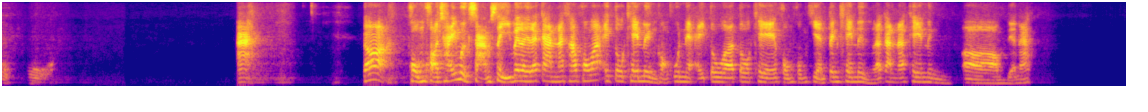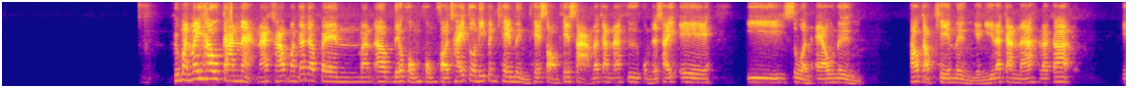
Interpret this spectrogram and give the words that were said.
หกโอ้อะก็ผมขอใช้หมึกสามสีไปเลยแล้วกันนะครับ เพราะว่าไอตัว K หนึ่งของคุณเนี่ยไอตัวตัว K ผมผมเขียนเป็น K หนึ่งแล้วกันนะ K หนึ่งเอ่อเดี๋ยวนะ คือมันไม่เท่ากันน่ะนะครับ มันก็จะเป็นมันเออเดี๋ยวผมผมขอใช้ตัวนี้เป็น K หนึ่ง K สอง K สามแล้วกันนะ คือผมจะใช้ A E ส่วน L หนึ่ง เท่ากับ K หนึ่งอย่างนี้แล้วกันนะ แล้วก็ A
